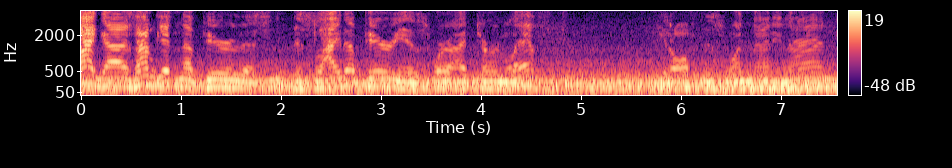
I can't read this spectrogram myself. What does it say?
right, guys, I'm getting up here. This this light up here is where I turn left get off this 199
